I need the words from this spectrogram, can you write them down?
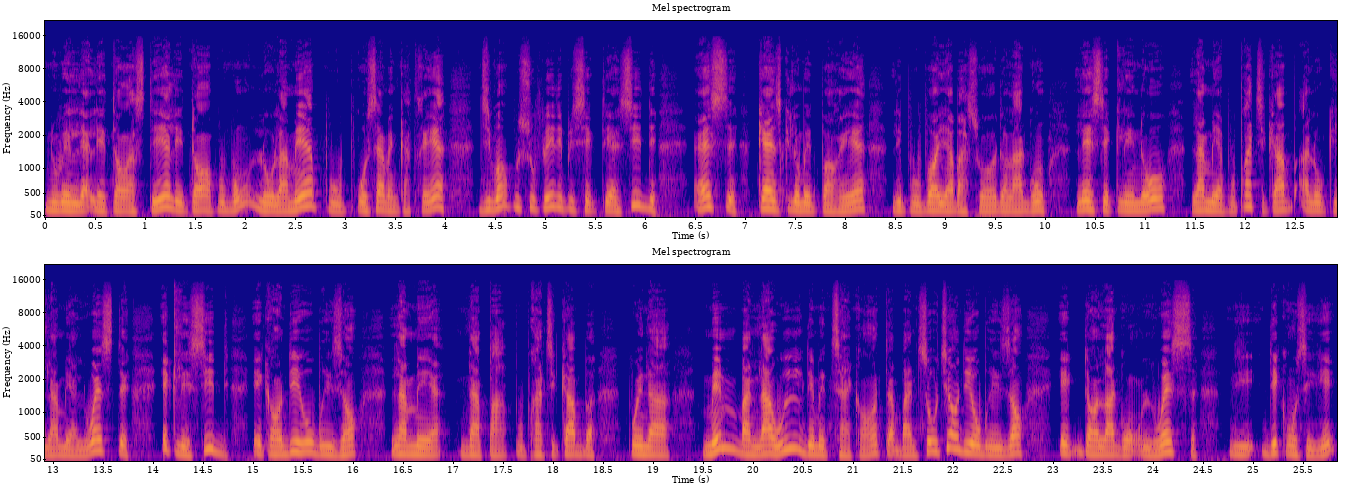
Nouvelle les temps austères, les temps pour bon, l'eau la mer pour procès 24 heures, dimanche pour souffler depuis secteur sud, est 15 km par heure, les pour boire dans lagon, l'est et nord, la mer pour praticable, alors que la mer à l'ouest et que le sud, et qu'en déro brisant, la mer n'a pas pour praticable. Pour même ban la houle mètres 50, ban sauté en déro brisant, et dans lagon l'ouest, déconseillé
